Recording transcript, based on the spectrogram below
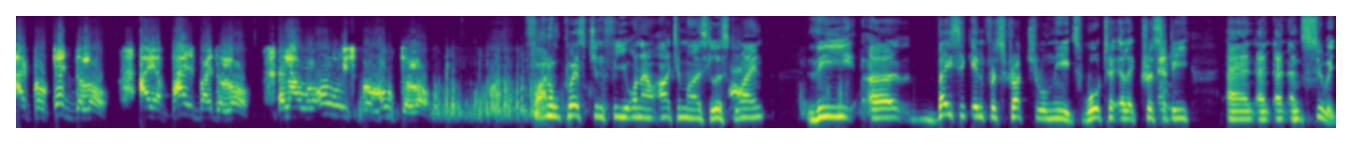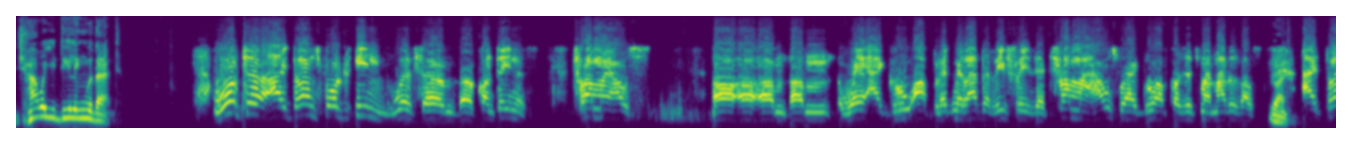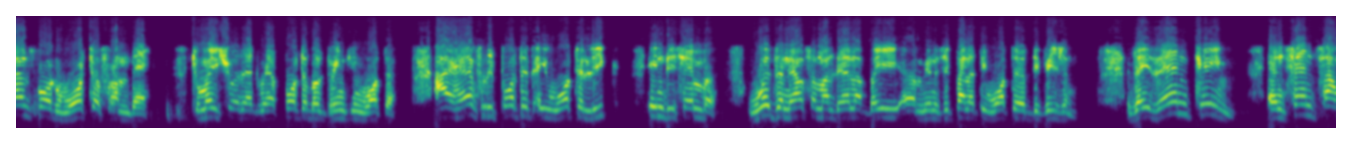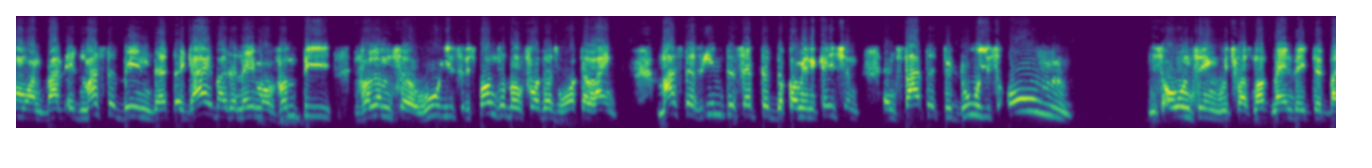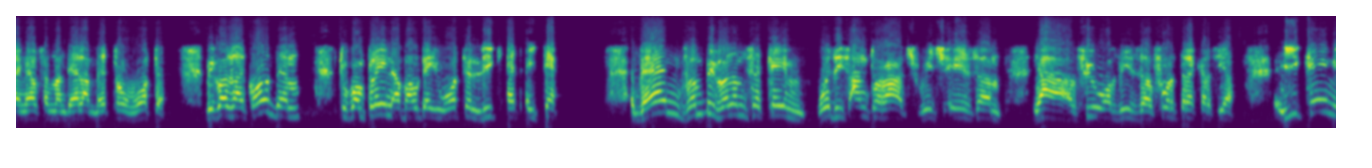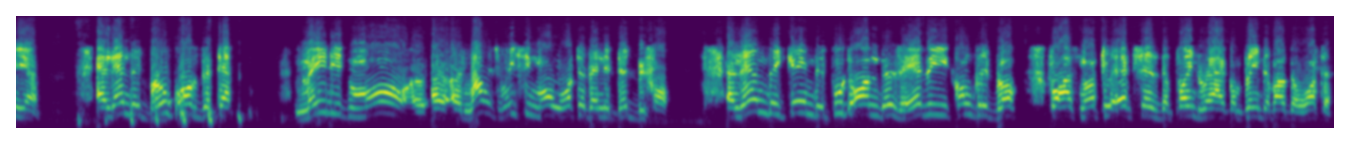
I protect the law. I abide by the law. And I will always promote the law. Final question for you on our itemized list, Wayne. The uh, basic infrastructural needs, water, electricity, and, and, and, and, sewage. How are you dealing with that? Water, I transport in with um, uh, containers from my house. Uh, uh, um, um, where I grew up. Let me rather rephrase that. From my house where I grew up, because it's my mother's house. Right. I transport water from there to make sure that we have portable drinking water. I have reported a water leak in December with the Nelson Mandela Bay uh, Municipality Water Division. They then came and sent someone, but it must have been that a guy by the name of Wimpy Willemse, who is responsible for this water line, must have intercepted the communication and started to do his own his own thing, which was not mandated by Nelson Mandela Metro Water. Because I called them to complain about a water leak at a tap. Then Wimpy Willemse came with his entourage, which is, um, yeah, a few of these uh, four trackers here. He came here, and then they broke off the tap, made it more, uh, uh, now it's wasting more water than it did before. And then they came, they put on this heavy concrete block for us not to access the point where I complained about the water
